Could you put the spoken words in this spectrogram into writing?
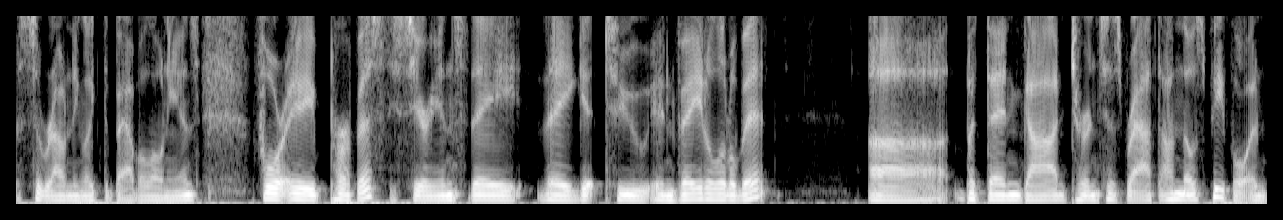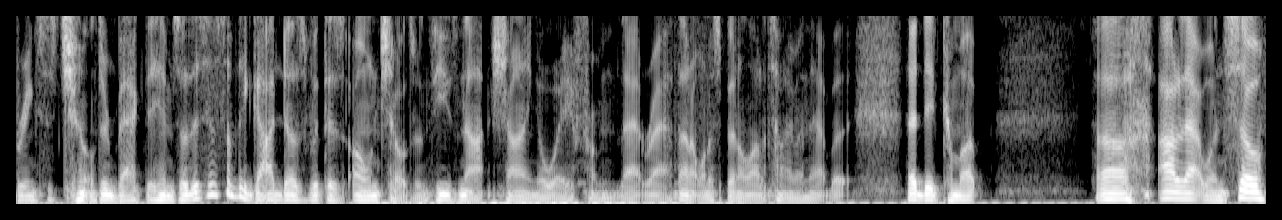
surrounding like the Babylonians for a purpose the Syrians they they get to invade a little bit uh, but then God turns his wrath on those people and brings his children back to him. So this is something God does with his own children. He's not shying away from that wrath. I don't want to spend a lot of time on that, but that did come up uh, out of that one. So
